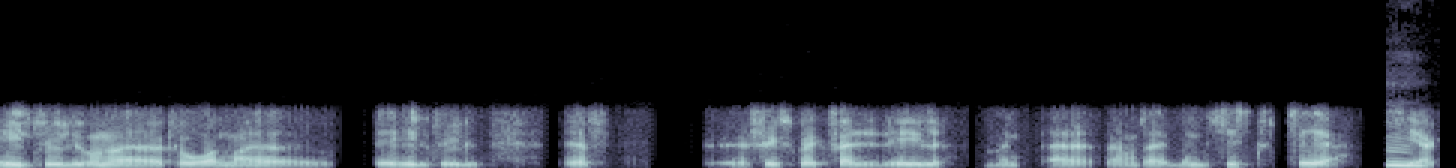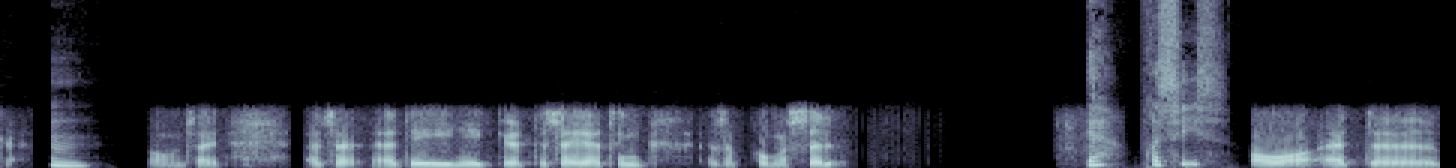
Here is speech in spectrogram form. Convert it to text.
helt tydeligt, hun er klogere end mig, det er helt tydeligt. Jeg jeg fik sgu ikke fat i det hele, men, uh, hvad hun sagde. Men det sidste kvarter, mm. cirka, mm. hvor hun sagde, altså, er det egentlig ikke, det sagde jeg, jeg tænkte altså, på mig selv. Ja, præcis. Over at øh,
